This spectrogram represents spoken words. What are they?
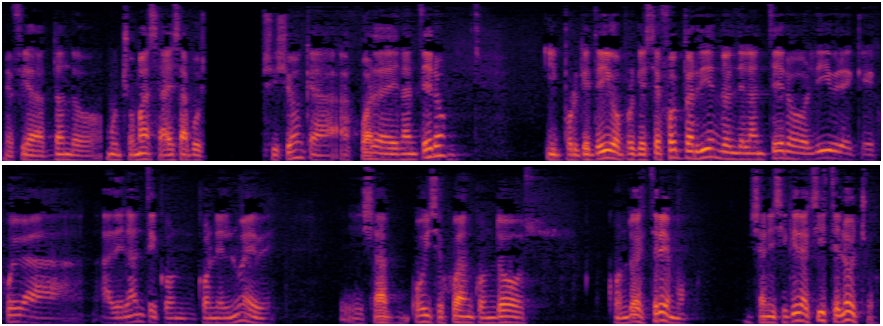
me fui adaptando mucho más a esa posición que a, jugar de delantero. Y porque te digo, porque se fue perdiendo el delantero libre que juega adelante con, con el 9. Eh, ya hoy se juegan con dos, con dos extremos. Ya ni siquiera existe el 8,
